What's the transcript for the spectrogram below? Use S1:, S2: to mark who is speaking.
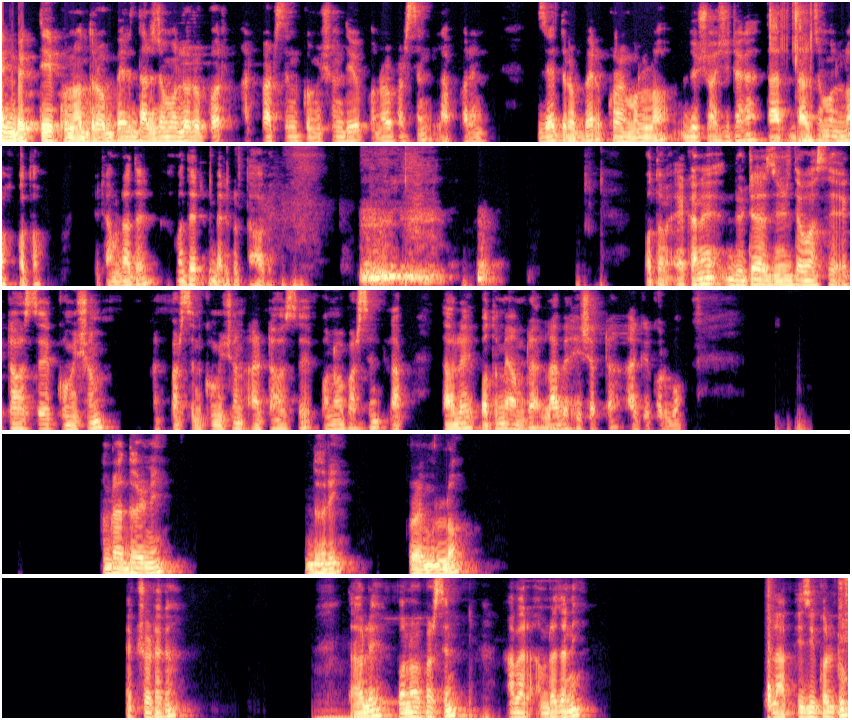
S1: এক ব্যক্তি কোনো দ্রব্যের ধার্য মূল্যের উপর আট পার্সেন্ট কমিশন দিয়ে পনেরো পার্সেন্ট লাভ করেন। যে দ্রব্যের ক্রয় মূল্য দুইশো আশি টাকা, তার ধার্য মূল্য কত? এটা আমাদের আমাদের বের করতে হবে। প্রথম, এখানে দুইটা জিনিস দেওয়া আছে। একটা হচ্ছে কমিশন আট পার্সেন্ট কমিশন আর একটা হচ্ছে পনেরো পার্সেন্ট লাভ। তাহলে প্রথমে আমরা লাভের হিসাবটা আগে করব। আমরা ধরে নিই, ধরি ক্রয় মূল্য? একশো টাকা। তাহলে পনেরো পার্সেন্ট আবার আমরা জানি লাভ ইজ ইকুয়াল টু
